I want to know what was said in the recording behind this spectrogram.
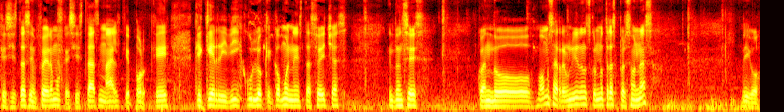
Que si estás enfermo, que si estás mal, que por qué, que qué ridículo, que como en estas fechas. Entonces, cuando vamos a reunirnos con otras personas, digo,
